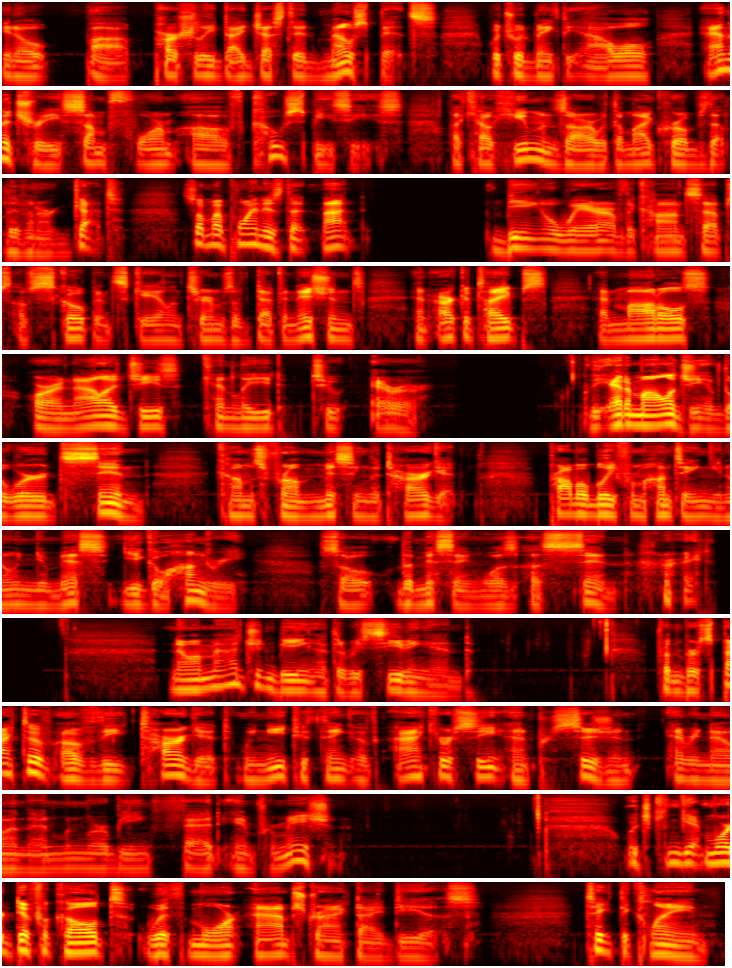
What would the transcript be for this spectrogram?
you know, uh, partially digested mouse bits, which would make the owl and the tree some form of co species, like how humans are with the microbes that live in our gut. So, my point is that not being aware of the concepts of scope and scale in terms of definitions and archetypes and models or analogies can lead to error. The etymology of the word sin comes from missing the target probably from hunting, you know, and you miss, you go hungry. So the missing was a sin, right? Now imagine being at the receiving end. From the perspective of the target, we need to think of accuracy and precision every now and then when we're being fed information, which can get more difficult with more abstract ideas. Take the claim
